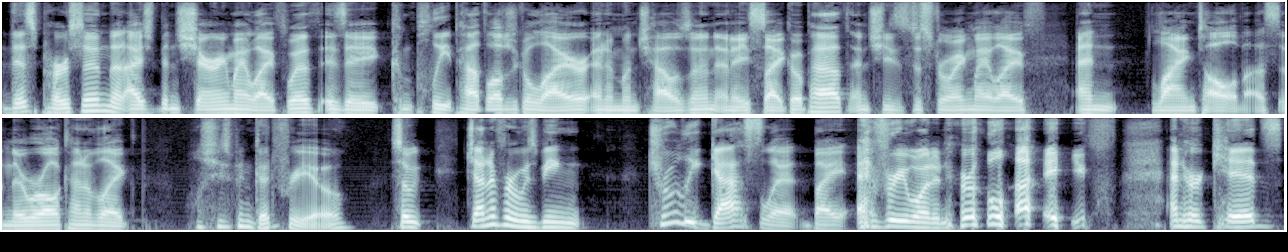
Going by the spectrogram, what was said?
this person that I've been sharing my life with is a complete pathological liar and a Munchausen and a psychopath, and she's destroying my life and lying to all of us. And they were all kind of like, well, she's been good for you. So Jennifer was being truly gaslit by everyone in her life. And her kids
